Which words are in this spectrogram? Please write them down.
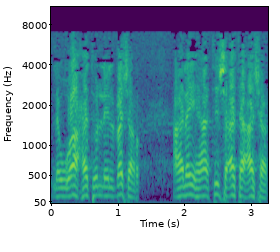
لواحة للبشر. عليها تسعة عشر.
